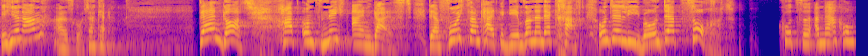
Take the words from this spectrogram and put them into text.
Gehirn an? Alles gut, okay. Denn Gott hat uns nicht einen Geist der Furchtsamkeit gegeben, sondern der Kraft und der Liebe und der Zucht. Kurze Anmerkung,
